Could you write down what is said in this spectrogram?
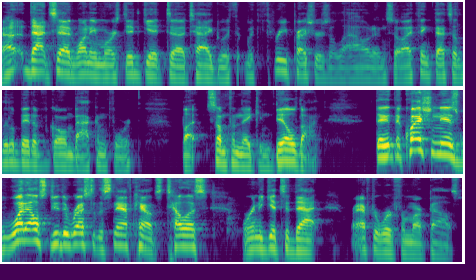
Uh, that said, Wanya Morris did get uh, tagged with with three pressures allowed, and so I think that's a little bit of going back and forth, but something they can build on. The, the question is, what else do the rest of the snap counts tell us? We're going to get to that after word from our pals.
